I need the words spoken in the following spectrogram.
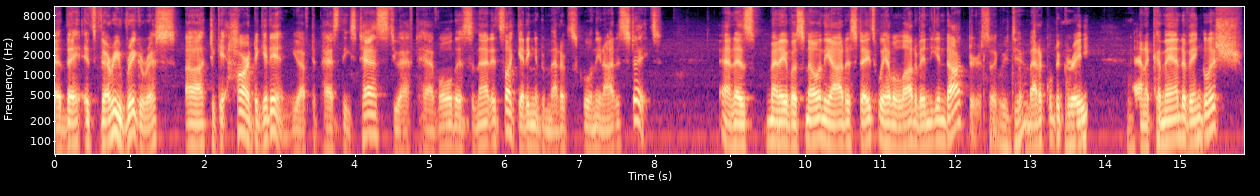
Uh, they, it's very rigorous uh, to get hard to get in. You have to pass these tests. You have to have all this and that. It's like getting into medical school in the United States. And as many of us know, in the United States, we have a lot of Indian doctors. A, we do. A medical degree mm-hmm. and a command of English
